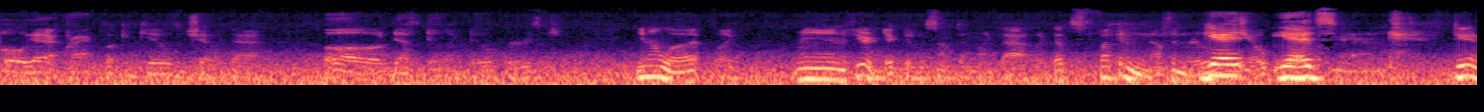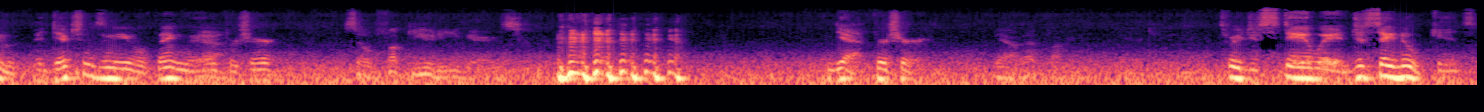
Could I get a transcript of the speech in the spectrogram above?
oh yeah, crack fucking kills and shit like that. Oh, death to like dopers and shit. You know what? Like, man, if you're addicted to something like that, like that's fucking nothing really Yeah, joke yeah, about, it's- man. dude, addiction's an evil thing, man, Yeah. for sure. So fuck you to you guys. Yeah, for sure. yeah, that fucking That's where you just stay away and just say no, kids.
